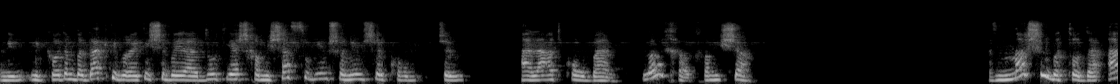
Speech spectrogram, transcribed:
אני מקודם בדקתי וראיתי שביהדות יש חמישה סוגים שונים של, קור... של העלאת קורבן. לא אחד, חמישה. אז משהו בתודעה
